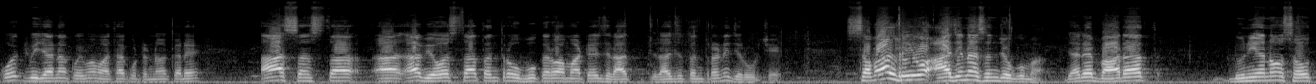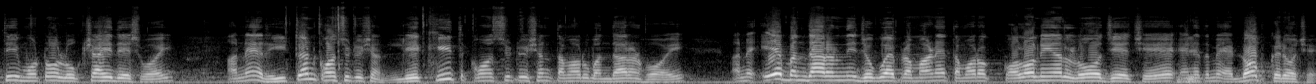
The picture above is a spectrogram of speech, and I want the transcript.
કોઈક બીજાના કોઈમાં માથાકૂટ ન કરે. આ સંસ્થા આ વ્યવસ્થા તંત્ર ઊભું કરવા માટે જ રાજ- રાજતંત્રની જરૂર છે. સવાલ રહ્યો આજના સંજોગોમાં. જ્યારે ભારત દુનિયાનો સૌથી મોટો લોકશાહી દેશ હોય અને રિટર્ન કોન્સ્ટિટ્યુશન, લેખિત કોન્સ્ટિટ્યુશન તમારું બંધારણ હોય અને એ બંધારણની જોગવાઈ પ્રમાણે તમારો કોલોનિયલ લો જે છે એને તમે એડોપ્ટ કર્યો છે.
